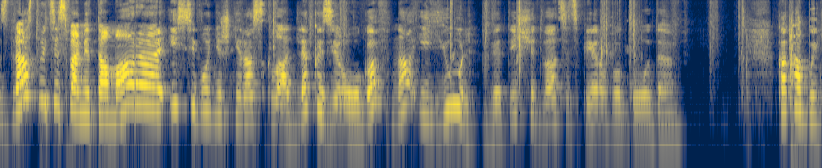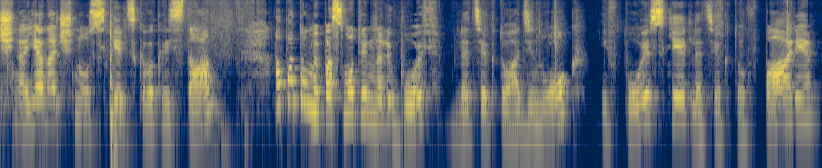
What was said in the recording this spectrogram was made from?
Здравствуйте, с вами Тамара и сегодняшний расклад для козерогов на июль 2021 года. Как обычно, я начну с кельтского креста, а потом мы посмотрим на любовь для тех, кто одинок и в поиске, для тех, кто в паре.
